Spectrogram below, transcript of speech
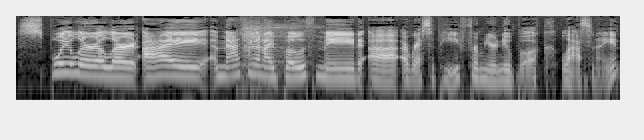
spoiler alert i matthew and i both made uh, a recipe from your new book last night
